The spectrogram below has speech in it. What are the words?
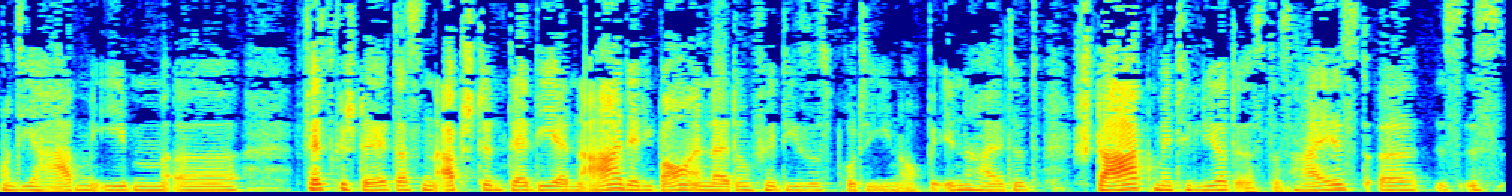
und die haben eben äh, festgestellt, dass ein Abschnitt der DNA, der die Bauanleitung für dieses Protein auch beinhaltet, stark methyliert ist. Das heißt, äh, es ist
